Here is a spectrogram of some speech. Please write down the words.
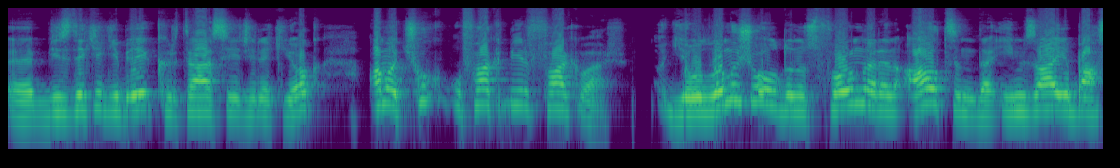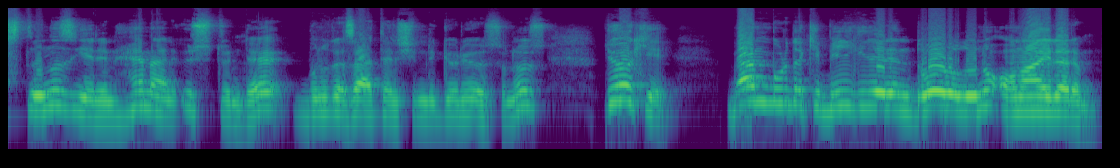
Ee, bizdeki gibi kırtasiyecilik yok ama çok ufak bir fark var. Yollamış olduğunuz formların altında imzayı bastığınız yerin hemen üstünde bunu da zaten şimdi görüyorsunuz. Diyor ki ben buradaki bilgilerin doğruluğunu onaylarım.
